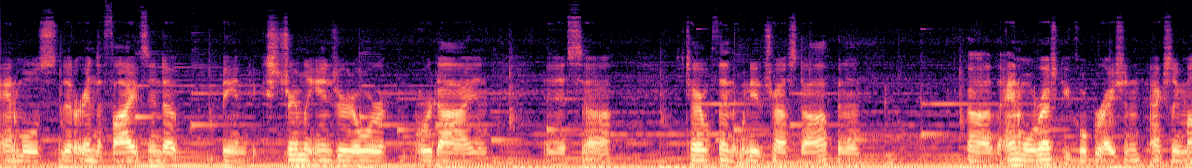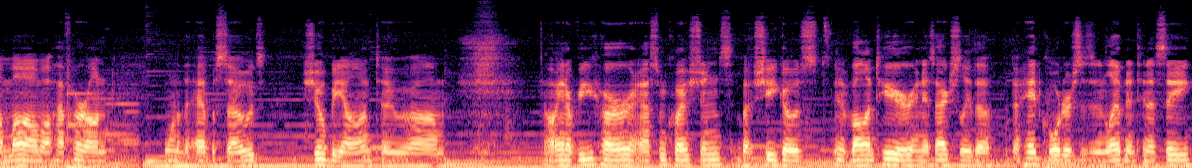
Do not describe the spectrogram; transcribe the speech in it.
animals that are in the fights end up being extremely injured or or die, and and it's, uh, it's a terrible thing that we need to try to stop. And then uh, the Animal Rescue Corporation, actually, my mom, I'll have her on one of the episodes. She'll be on to. Um, I'll interview her and ask some questions, but she goes to volunteer, and it's actually the, the headquarters is in Lebanon, Tennessee.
